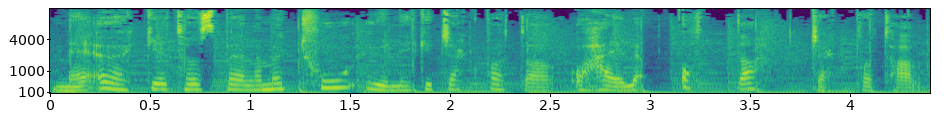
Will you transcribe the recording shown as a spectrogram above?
Vi øker til å spille med to ulike jackpoter og hele åtte jackpot-tall.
